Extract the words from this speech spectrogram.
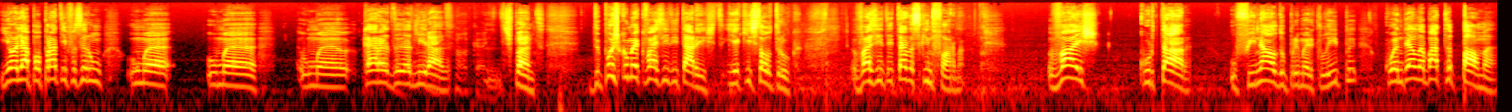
e olhar para o prato e fazer um, uma, uma, uma cara de admirado, de espanto. Depois, como é que vais editar isto? E aqui está o truque. Vais editar da seguinte forma: vais cortar o final do primeiro clipe quando ela bate palma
